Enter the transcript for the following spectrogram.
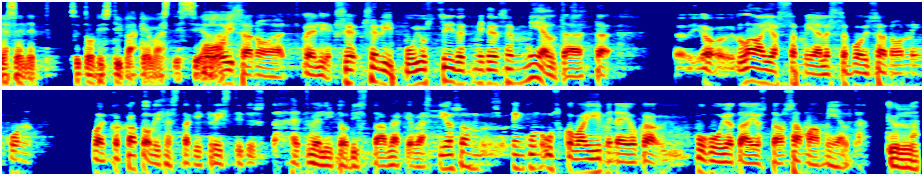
jäsenet, se todisti väkevästi siellä. Voi sanoa, että veljeksi, se, se riippuu just siitä, että miten sen mieltää, että jo laajassa mielessä voi sanoa niin kuin vaikka katolisestakin kristitystä, että veli todistaa väkevästi, jos on niin kuin uskova ihminen, joka puhuu jotain, josta on samaa mieltä. Kyllä.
